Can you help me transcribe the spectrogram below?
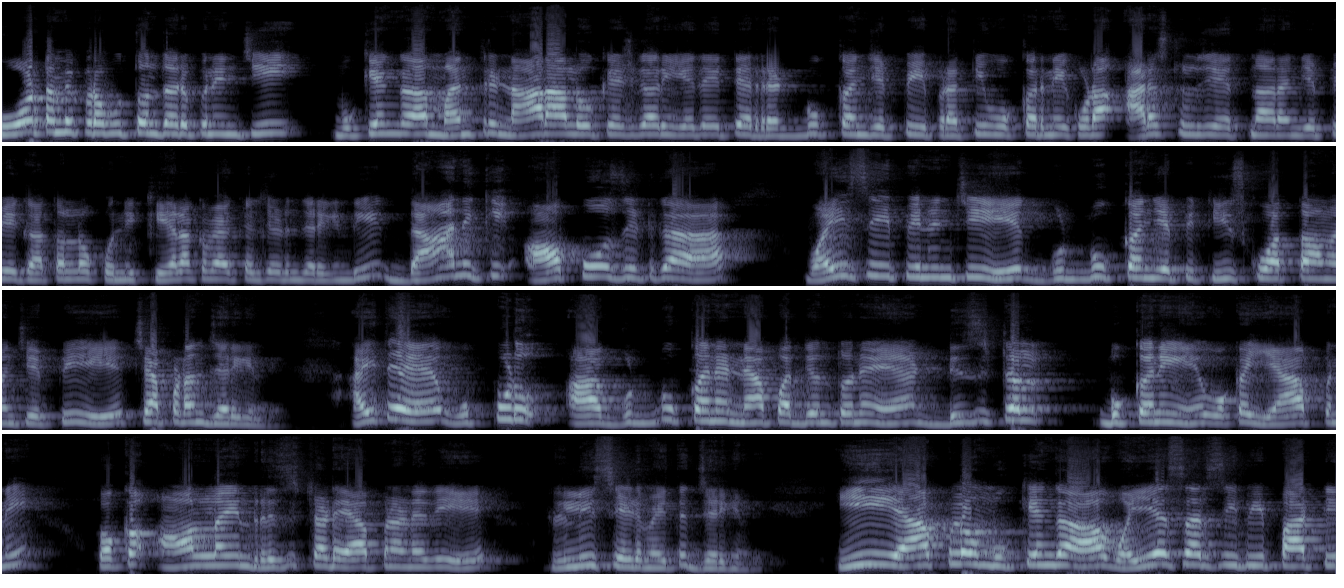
కూటమి ప్రభుత్వం తరపు నుంచి ముఖ్యంగా మంత్రి నారా లోకేష్ గారు ఏదైతే రెడ్ బుక్ అని చెప్పి ప్రతి ఒక్కరిని కూడా అరెస్టులు చేస్తున్నారని చెప్పి గతంలో కొన్ని కీలక వ్యాఖ్యలు చేయడం జరిగింది. దానికి ఆపోజిట్గా వైసీపీ నుంచి గుడ్ బుక్ అని చెప్పి తీసుకువస్తామని చెప్పి చెప్పడం జరిగింది. అయితే ఇప్పుడు ఆ గుడ్ బుక్ అనే నేపథ్యంతోనే డిజిటల్ బుక్ అని ఒక యాప్ని ఒక ఆన్లైన్ రిజిస్టర్డ్ యాప్ అనేది రిలీజ్ చేయడం అయితే జరిగింది. ఈ యాప్లో ముఖ్యంగా వైఎస్ఆర్సీపీ పార్టీ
